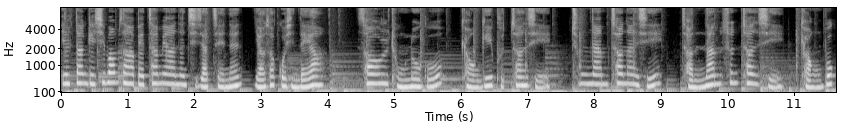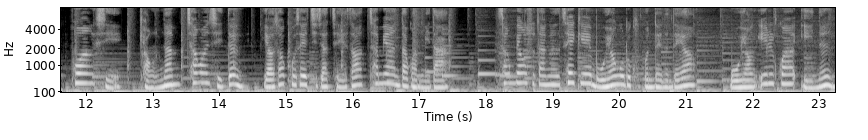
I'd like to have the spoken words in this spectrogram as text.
1단계 시범 사업에 참여하는 지자체는 6곳인데요. 서울 종로구, 경기 부천시, 충남 천안시, 전남 순천시, 경북 포항시, 경남 창원시 등 6곳의 지자체에서 참여한다고 합니다. 상병수당은 3개의 모형으로 구분되는데요. 모형 1과 2는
